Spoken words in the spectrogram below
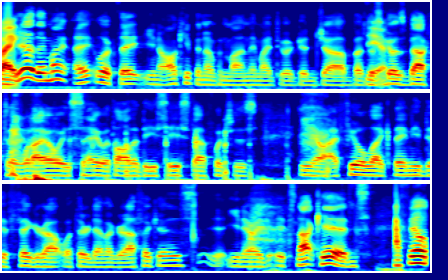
Like Yeah, they might. I, look, they. You know, I'll keep an open mind. They might do a good job. But this Yeah. goes back to what I always say with all the DC stuff, which is, you know, I feel like they need to figure out what their demographic is. You know, it, it's not kids. I feel You know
